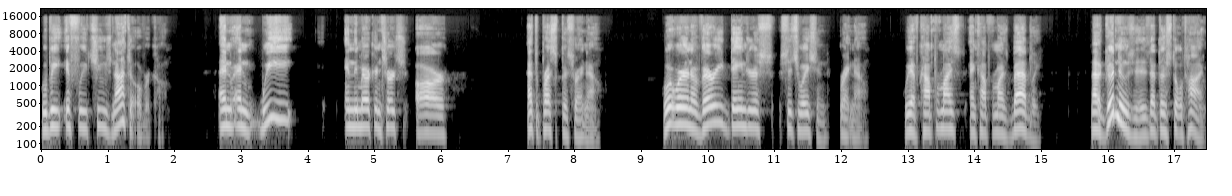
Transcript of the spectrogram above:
will be if we choose not to overcome. And and we in the American church are at the precipice right now. We're, we're in a very dangerous situation right now. We have compromised and compromised badly. Now, the good news is that there's still time.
